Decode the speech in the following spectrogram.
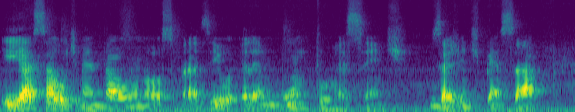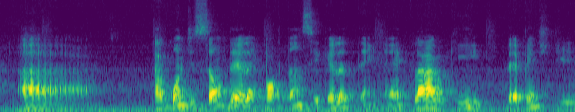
e a saúde mental no nosso Brasil ela é muito recente. Se a gente pensar a, a condição dela, a importância que ela tem. Né? Claro que depende de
